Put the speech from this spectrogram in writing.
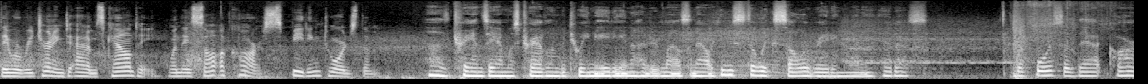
They were returning to Adams County when they saw a car speeding towards them. Uh, the Trans Am was traveling between 80 and 100 miles an hour. He was still accelerating when he hit us. The force of that car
